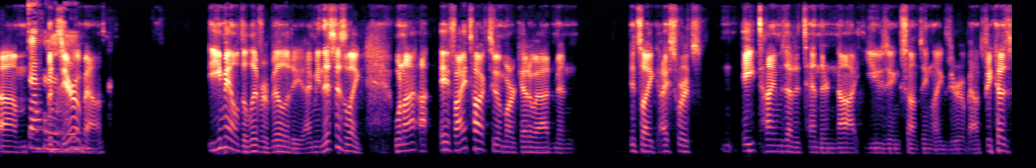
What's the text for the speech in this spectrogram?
um, Definitely. but Zero Bounce, email deliverability. I mean, this is like when I- if I talk to a Marketo admin, it's like I swear it's eight times out of ten they're not using something like zero bounce because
